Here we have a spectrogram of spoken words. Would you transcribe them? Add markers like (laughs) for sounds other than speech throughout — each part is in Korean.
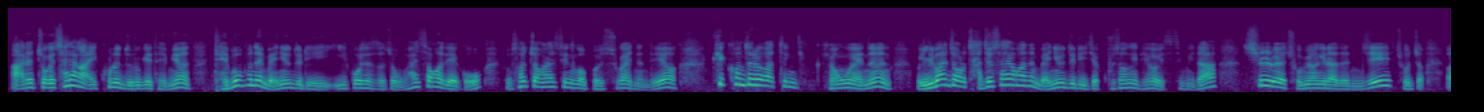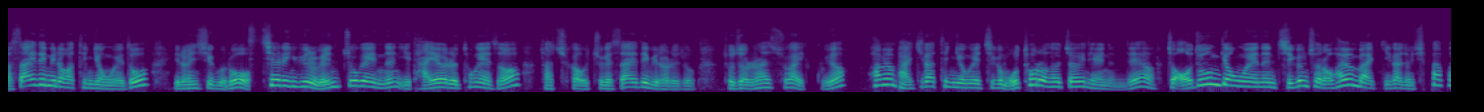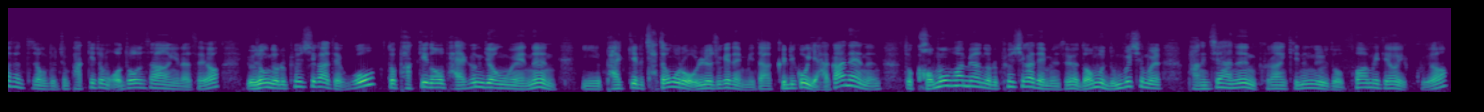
아래쪽에 차량 아이콘을 누르게 되면 대부분의 메뉴들이 이곳에서 좀 활성화되고 좀 설정을 할 수 있는 걸 볼 수가 있는데요. 퀵 컨트롤 같은 경우에는 뭐 일반적으로 자주 사용하는 메뉴들이 이제 구성이 되어 있습니다. 실루엣 조명이라든지 조정, 어, 사이드 미러 같은 경우에도 이런 식으로 스티어링 휠 왼쪽에 있는 이 다이얼을 통해서 좌측과 우측의 사이드 미러를 좀 조절을 할 수가 있고요. 화면 밝기 같은 경우에 지금 오토로 설정이 되어 있는데요. 저 어두운 경우에는 지금처럼 화면 밝기가 좀 18% 정도, 좀 밖이 좀 어두운 상황이라서요. 이 정도로 표시가 되고 또 밖이 너무 밝은 경우에는 이 밝기를 자동으로 올려주게 됩니다. 그리고 야간에는 또 검은 화면으로 표시가 되면서요. 너무 눈부심을 방지하는 그러한 기능들도 포함이 되어 있고요.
